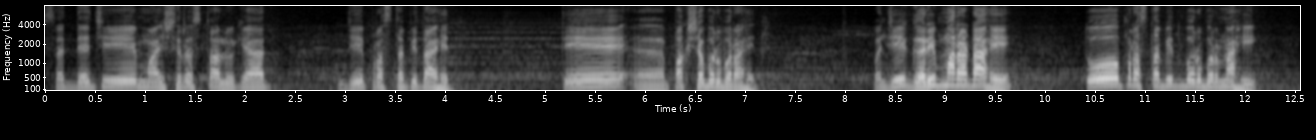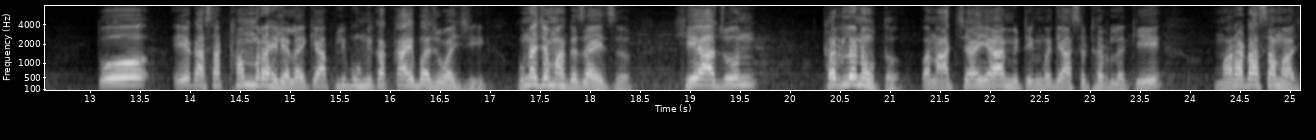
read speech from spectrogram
सध्याची माळशिरस तालुक्यात जे प्रस्थापित आहेत ते पक्षाबरोबर आहेत. पण जे गरीब मराठा आहे तो प्रस्थापित बरोबर नाही. तो एक असा ठम राहिलेला आहे की आपली भूमिका काय बाजवायची कुणाच्या मागं जायचं हे अजून ठरलं नव्हतं. पण आजच्या या मिटिंगमध्ये असं ठरलं की मराठा समाज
